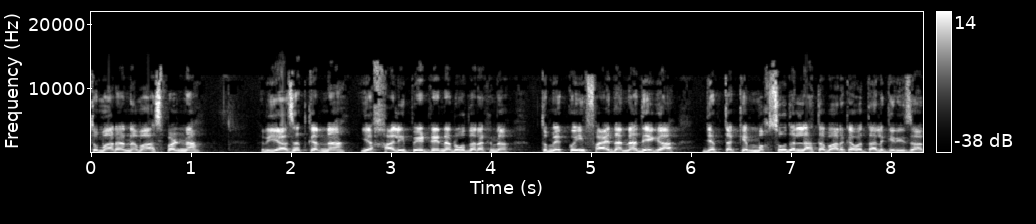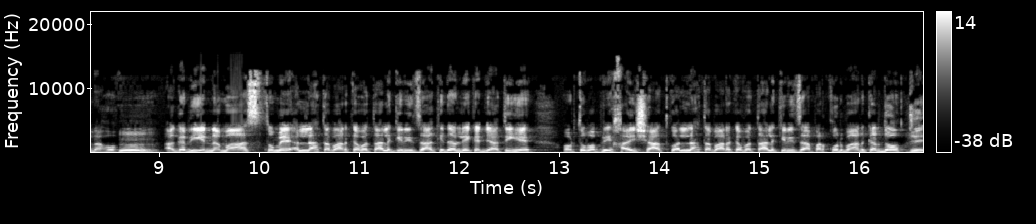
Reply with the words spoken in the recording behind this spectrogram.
تمہارا نماز پڑھنا ریاضت کرنا یا خالی پیٹ رہنا روزہ رکھنا تمہیں کوئی فائدہ نہ دے گا جب تک کہ مقصود اللہ تبارک و تعالی کی رضا نہ ہو۔ اگر یہ نماز تمہیں اللہ تبارک و تعالی کی رضا کی طرف لے کر جاتی ہے اور تم اپنی خواہشات کو اللہ تبارک و تعالی کی رضا پر قربان کر دو جی۔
